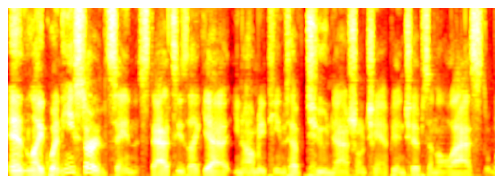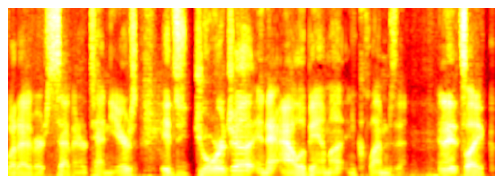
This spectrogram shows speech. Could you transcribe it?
and like when he started saying the stats, he's like, yeah, you know how many teams have two national championships in the last whatever seven or ten years? It's Georgia and Alabama and Clemson, and it's like,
